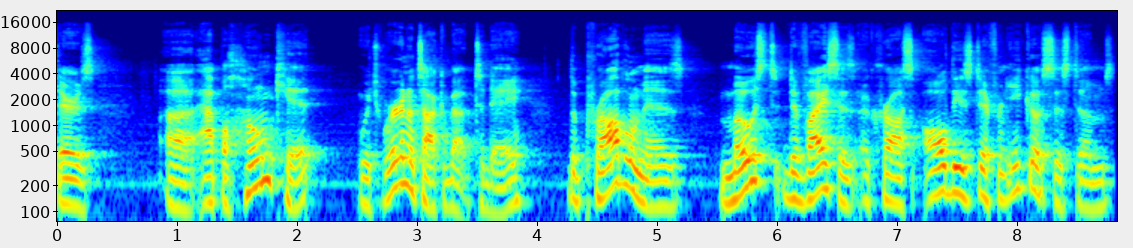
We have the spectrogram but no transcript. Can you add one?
there's uh, Apple HomeKit, which we're going to talk about today. The problem is most devices across all these different ecosystems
